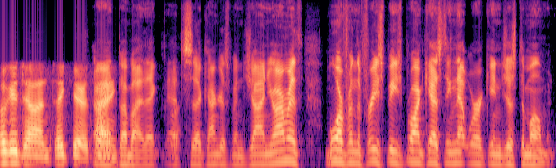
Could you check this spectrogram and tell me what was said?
okay, John. Take care. All right, Thanks. bye bye. That, that's uh, Congressman John Yarmuth. More from the Free Speech Broadcasting Network in just a moment.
